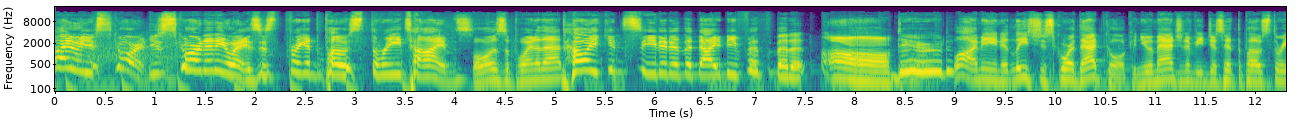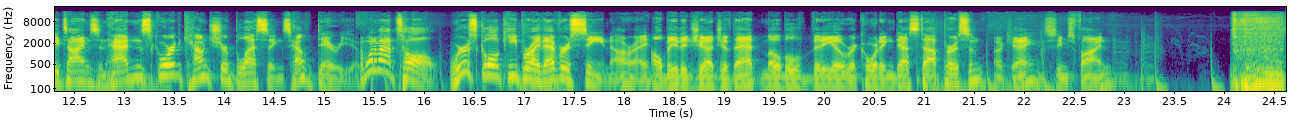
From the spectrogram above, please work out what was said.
I mean, you scored. You scored anyways. Just friggin' post three times. What was the point of that? Oh, he conceded in the 95th minute. Oh, dude. Well, I mean, at least you scored that goal. Can you imagine if you just hit the post three times and hadn't scored? Count your blessings. How dare you? And what about Tall? Worst goalkeeper I've ever seen. All right. I'll be the judge of that. Mobile video recording desktop person. Okay. Seems fine.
